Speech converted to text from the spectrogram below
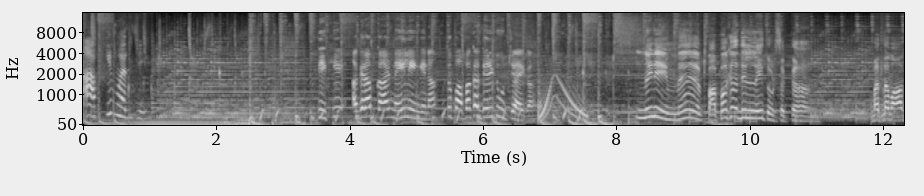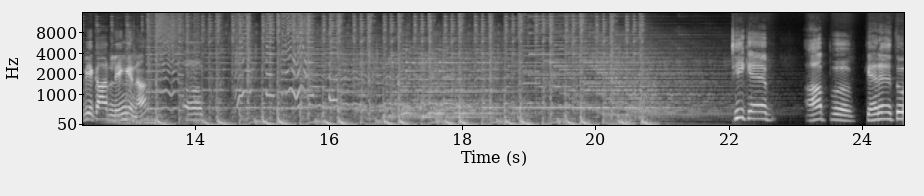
आपकी मर्ज़ी। देखिए अगर आप कार नहीं लेंगे ना तो पापा का दिल टूट जाएगा। नहीं नहीं मैं पापा का दिल नहीं तोड़ सकता। मतलब आप ये कार लेंगे ना? अ, ठीक है आप कह रहे हैं तो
